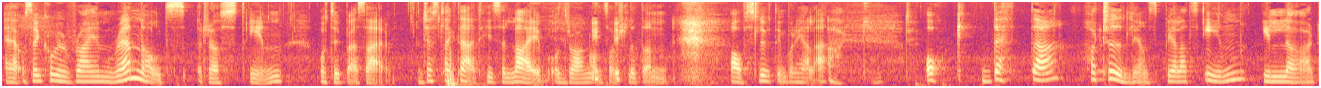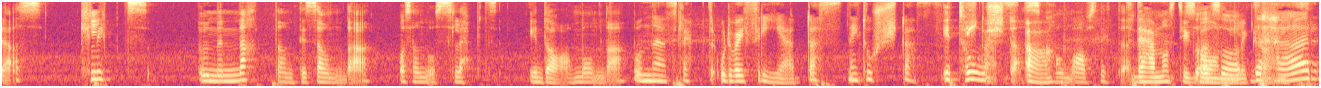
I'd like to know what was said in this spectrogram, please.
Eh, och sen kommer Ryan Reynolds röst in och typ är så här Just like that, he's alive och drar någon sorts liten avslutning på det hela. Gud. Och detta har tydligen spelats in i lördags, klippts under natten till söndag och sen då släppts idag, måndag. Och när släppte Och det var i fredags? Nej, torsdags. I torsdags Ja. kom avsnittet. Det här måste ju gå om alltså, liksom. det, här,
